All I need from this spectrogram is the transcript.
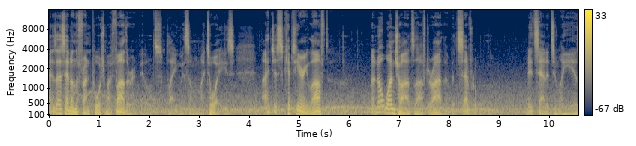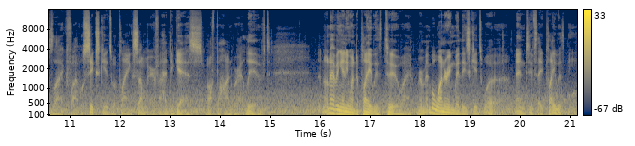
as I sat on the front porch my father had built, playing with some of my toys, I just kept hearing laughter. Not one child's laughter either, but several. It sounded to my ears like five or six kids were playing somewhere, if I had to guess, off behind where I lived. Not having anyone to play with, too, I remember wondering where these kids were, and if they'd play with me.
